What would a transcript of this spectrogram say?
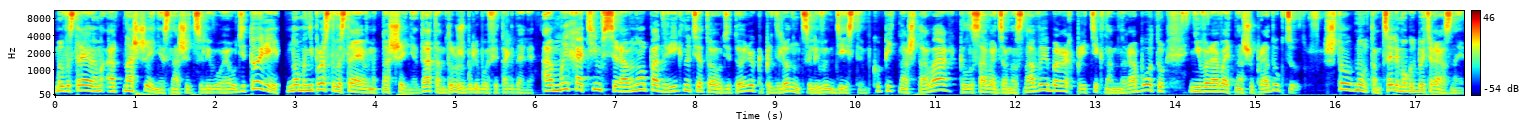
Мы выстраиваем отношения с нашей целевой аудиторией, но мы не просто выстраиваем отношения, да, там дружбу, любовь и так далее, а мы хотим все равно подвигнуть эту аудиторию к определенным целевым действиям. Купить наш товар, голосовать за нас на выборах, прийти к нам на работу, не воровать нашу продукцию. Что, ну, там цели могут быть разные.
